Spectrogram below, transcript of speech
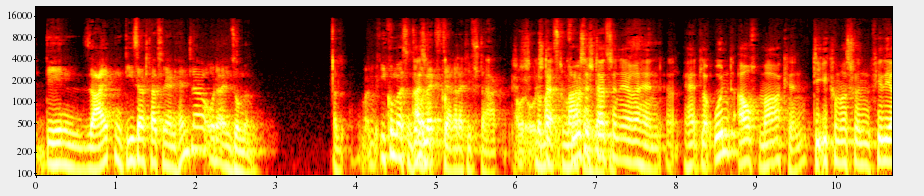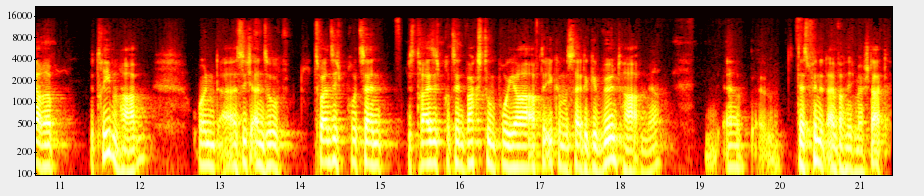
den Seiten dieser stationären Händler oder in Summe? Also E-Commerce Summe also, wächst ja relativ stark. Oder sta große stationäre Händler und auch Marken, die E-Commerce schon viele Jahre betrieben haben und äh, sich an so 20 Prozent bis 30 Prozent Wachstum pro Jahr auf der E-Commerce-Seite gewöhnt haben. Ja? Äh, das findet einfach nicht mehr statt.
